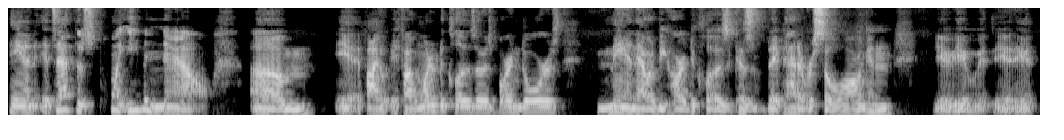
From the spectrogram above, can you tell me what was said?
and it's at this point even now. Um, if I if I wanted to close those barn doors, man, that would be hard to close because they've had it for so long, and it, it, it,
